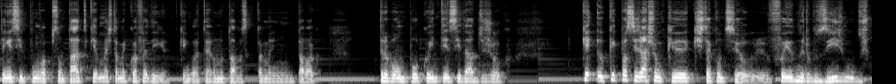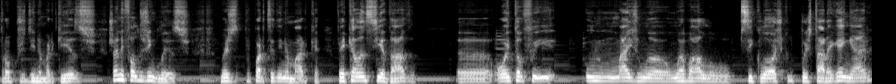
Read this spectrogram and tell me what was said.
tenha sido por uma opção tática, mas também com a fadiga, porque a Inglaterra notava-se que também estava travou um pouco a intensidade do jogo. O que é que vocês acham que, que isto aconteceu? Foi o nervosismo dos próprios dinamarqueses? Já nem falo dos ingleses, mas por parte da Dinamarca. Foi aquela ansiedade? Uh, ou então foi um, mais um, um abalo psicológico depois de estar a ganhar,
